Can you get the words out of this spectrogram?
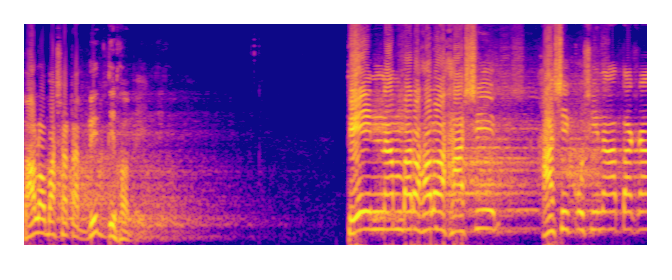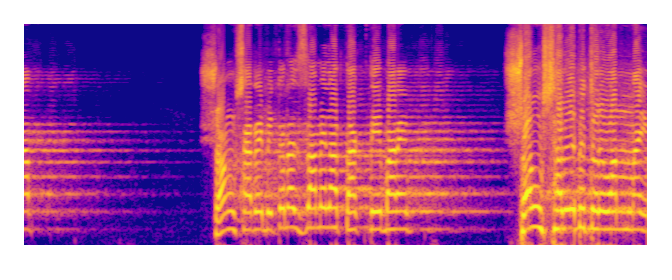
ভালোবাসাটা বৃদ্ধি হবে। তিন নাম্বার হলো হাসি। হাসি খুশি না থাকা। সংসারের ভিতরে ঝামেলা থাকতে পারে। সংসারের ভিতরে অন্যায়,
